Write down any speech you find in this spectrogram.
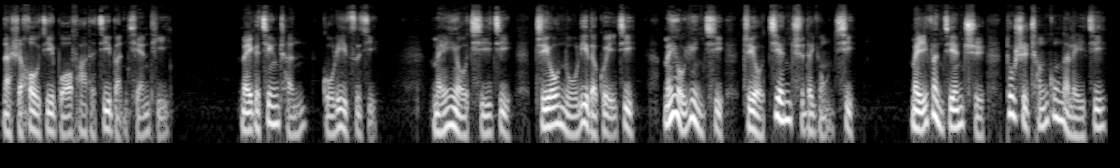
那是厚积薄发的基本前提。每个清晨鼓励自己，没有奇迹，只有努力的轨迹；没有运气，只有坚持的勇气。每一份坚持都是成功的累积。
